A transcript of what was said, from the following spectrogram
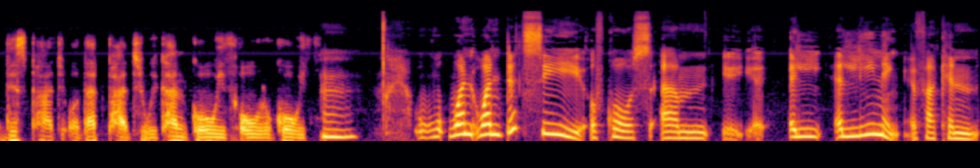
this party or that party we can't go with or we'll go with. Mm. One one did see, of course, um, a, a leaning, if I can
